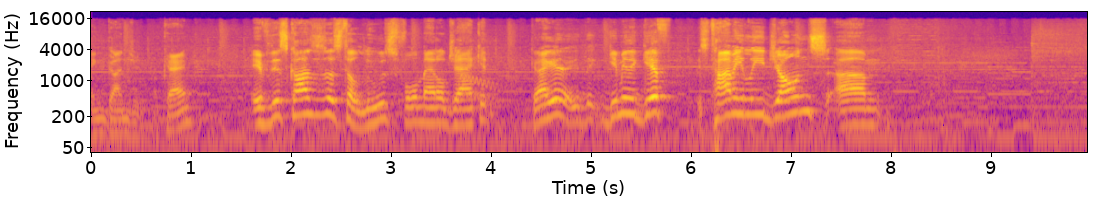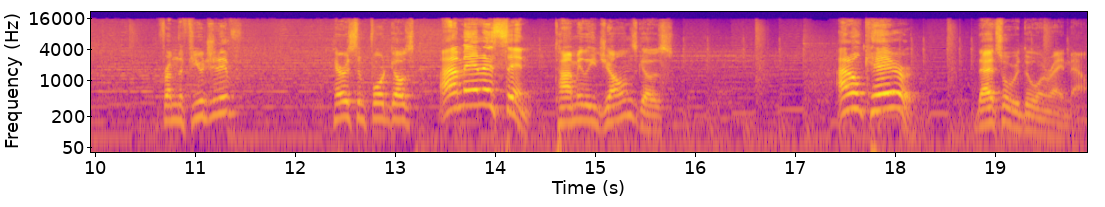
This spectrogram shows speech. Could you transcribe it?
in Gungeon, okay? If this causes us to lose Full Metal Jacket, can I get, give me the gift? Is Tommy Lee Jones, um, from The Fugitive? Harrison Ford goes, I'm innocent. Tommy Lee Jones goes, I don't care. That's what we're doing right now.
